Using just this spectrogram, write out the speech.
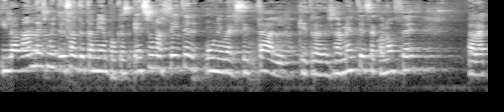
y la banda es muy interesante también porque es un aceite universital que tradicionalmente se conoce para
